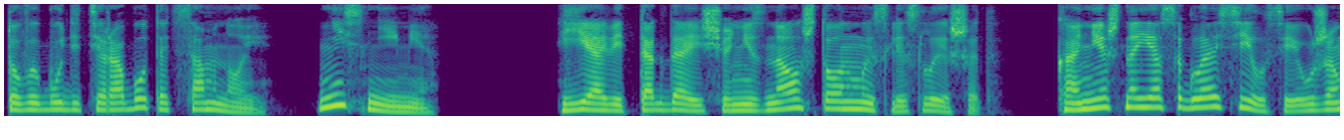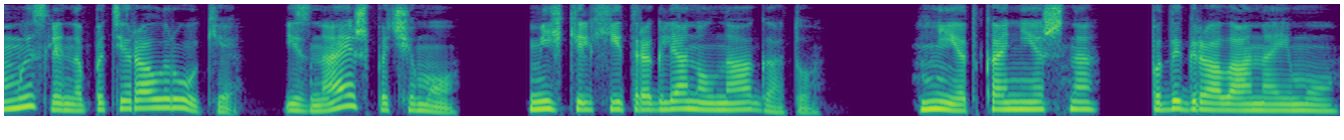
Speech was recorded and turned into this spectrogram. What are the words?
то вы будете работать со мной, не с ними. Я ведь тогда еще не знал, что он мысли слышит. Конечно, я согласился и уже мысленно потирал руки. И знаешь почему? Михкель хитро глянул на Агату. «Нет, конечно», — подыграла она ему.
